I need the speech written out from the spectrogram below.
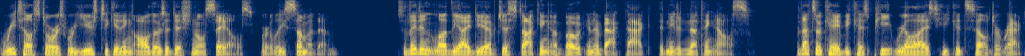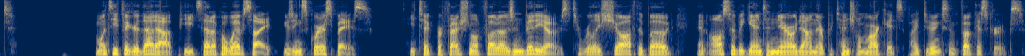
Retail stores were used to getting all those additional sales, or at least some of them. So they didn't love the idea of just stocking a boat in a backpack that needed nothing else. But that's okay because Pete realized he could sell direct. Once he figured that out, Pete set up a website using Squarespace. He took professional photos and videos to really show off the boat and also began to narrow down their potential markets by doing some focus groups.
